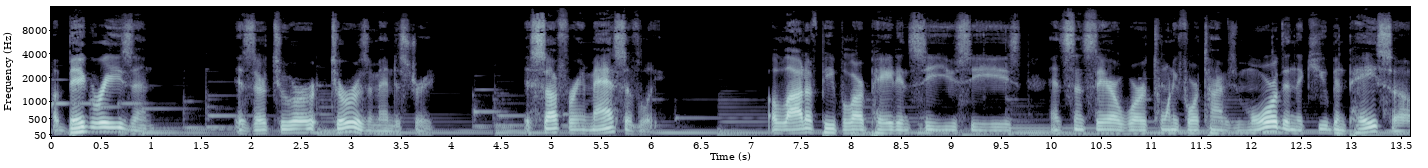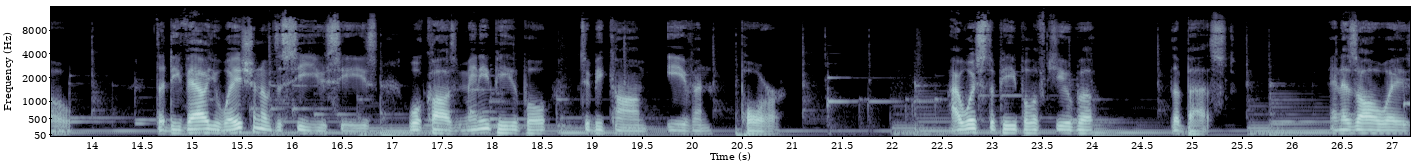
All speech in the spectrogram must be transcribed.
A big reason is their tour, tourism industry is suffering massively. A lot of people are paid in CUCs, and since they are worth 24 times more than the Cuban peso, the devaluation of the CUCs will cause many people to become even poorer. I wish the people of Cuba the best. And as always,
